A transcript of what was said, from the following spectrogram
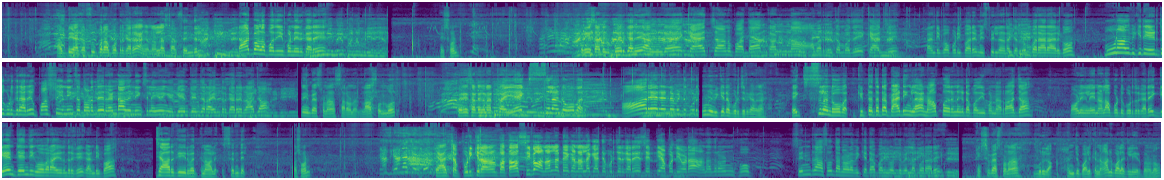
அப்படியே அக்கா சூப்பராக போட்டிருக்காரு. அங்கே நல்ல ஸ்டாப் செந்தில். டாட் பாலை பதிவு பண்ணியிருக்காரு. நெக்ஸ்ட் ஒன் பெரிய ஷாட்டுக்கு போயிருக்காரு. அங்கே கேட்சான்னு பார்த்தா கண்ணா. அவர் இருக்கும்போது கேட்ச் கண்டிப்பாக பிடிப்பாரு. மிஸ்பீல்டில் நடக்கிறது ரொம்ப ரேராக இருக்கும். மூணாவது விக்கெட்டை எடுத்து கொடுக்குறாரு. ஃபர்ஸ்ட் இன்னிங்ஸை தொடர்ந்து ரெண்டாவது இன்னிங்ஸ்லையும் இங்கே கேம் சேஞ்சராக இருந்திருக்காரு ராஜா. நீ பேசுனா சரவணன். லாஸ்ட் ஒன் மோர் பெரிய ஷாட்டுக்கு நட்ரா எக்ஸலண்ட் ஓவர் ஆறே ரன்னை விட்டு கொடு மூணு விக்கெட்டை பிடிச்சிருக்காங்க எக்ஸலண்ட் ஓவர் கிட்டத்தட்ட பேட்டிங்கில் நாற்பது ரன் கிட்ட பதிவு பண்ணார் ராஜா. பவுலிங்லேயும் நல்லா போட்டு கொடுத்துருக்காரு. கேம் சேஞ்சிங் ஓவராக இருந்திருக்கு கண்டிப்பாக ஆறுக்கு இருபத்தி நாலு செந்தில் ஃபர்ஸ்ட் ஒன் கேட்சை பிடிக்கிறாரான்னு பார்த்தா சிவா நல்ல டேக்க நல்ல கேட்சை பிடிச்சிருக்காரு. செட்டியாப்பட்டியோட அனதரன் ஹோப் சின்ராஸும் தன்னோட விக்கெட்டை பறிக்கொடுத்து வெளில போறாரு. நெக்ஸ்ட் பேஸ் பண்ணா முருகா. அஞ்சு பாலுக்கு நாலு பாலை கிளியர் பண்ணணும்.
